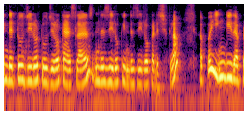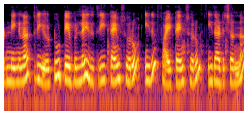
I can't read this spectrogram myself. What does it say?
இந்த two zero two zero cancel ஆகிற இந்த ஜீரோக்கு இந்த ஜீரோ கிடச்சிக்கலாம். அப்போ இங்கே இதை பண்ணிங்கன்னா த்ரீ டூ டேபிளில் இது த்ரீ டைம்ஸ் வரும். இது ஃபைவ் டைம்ஸ் வரும். இதை அடித்தோன்னா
